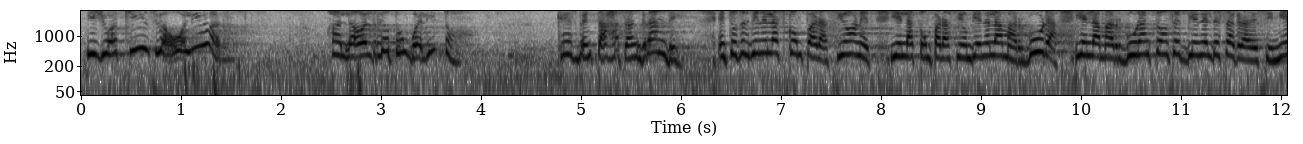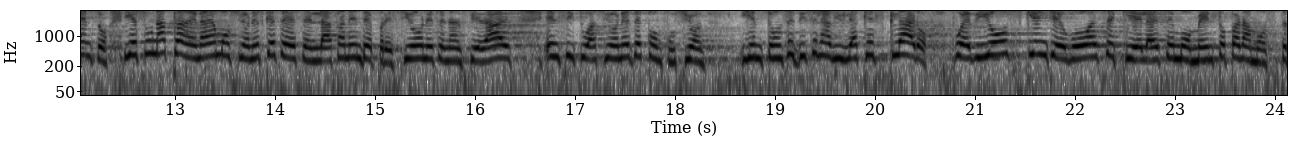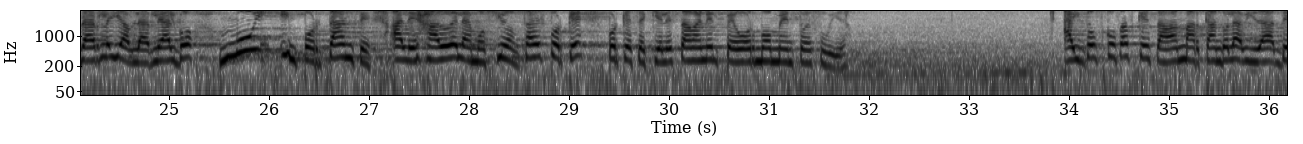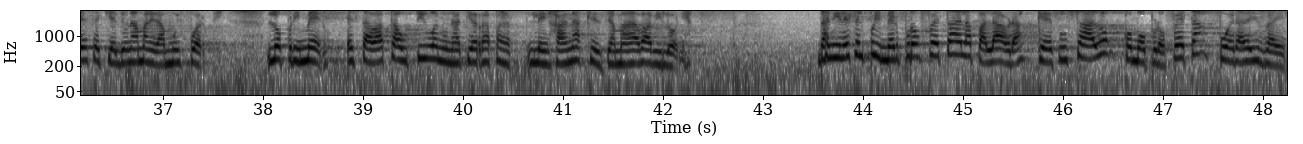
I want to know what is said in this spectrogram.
Y yo aquí en Ciudad Bolívar, al lado del río Tunguelito. Qué desventaja tan grande. Entonces vienen las comparaciones y en la comparación viene la amargura y en la amargura entonces viene el desagradecimiento y es una cadena de emociones que se desenlazan en depresiones, en ansiedades, en situaciones de confusión. Y entonces dice la Biblia que es claro, fue Dios quien llevó a Ezequiel a ese momento para mostrarle y hablarle algo muy importante, alejado de la emoción. ¿Sabes por qué? Porque Ezequiel estaba en el peor momento de su vida. Hay dos cosas que estaban marcando la vida de Ezequiel de una manera muy fuerte. Lo primero, estaba cautivo en una tierra lejana que es llamada Babilonia. Daniel es el primer profeta de la palabra que es usado como profeta fuera de Israel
